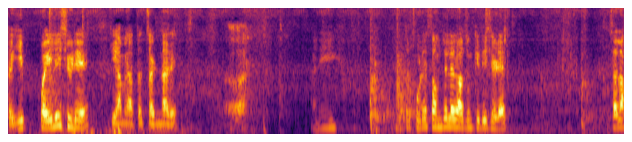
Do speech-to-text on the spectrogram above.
तर ही पहिली शिडी आहे ती आम्ही आता चढणार आहे. आणि नंतर पुढे समजेल अजून किती शिड्या आहेत. चला.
